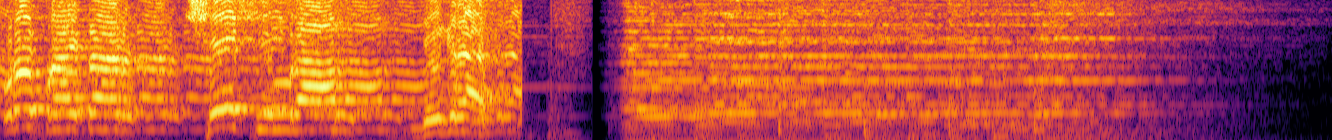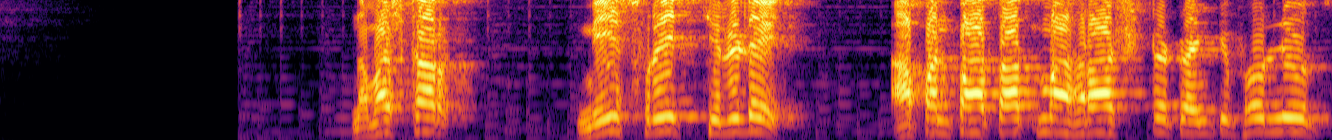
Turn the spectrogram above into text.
Proprietor Sheikh Imran Digras. नमस्कार. मी सुरेश चिरडे. आपण पाहतात महाराष्ट्र ट्वेंटी फोर न्यूज.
